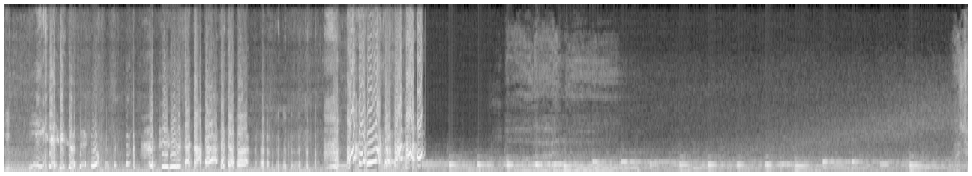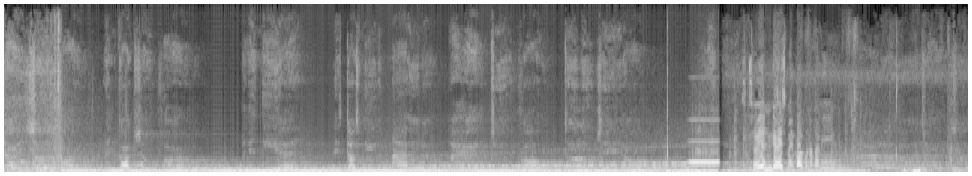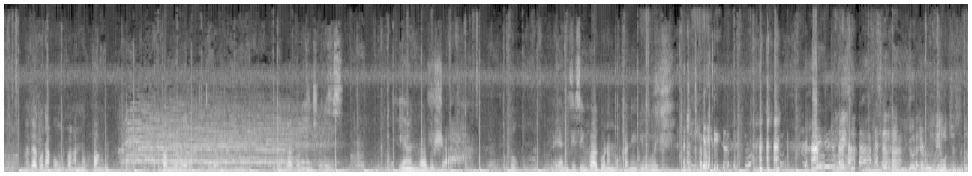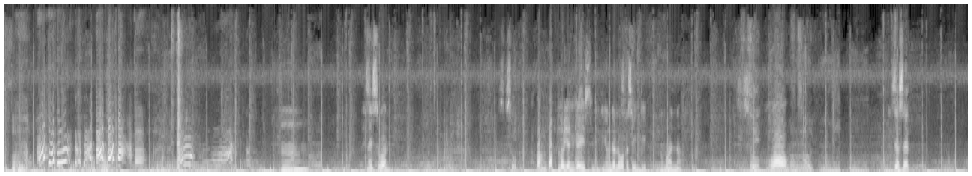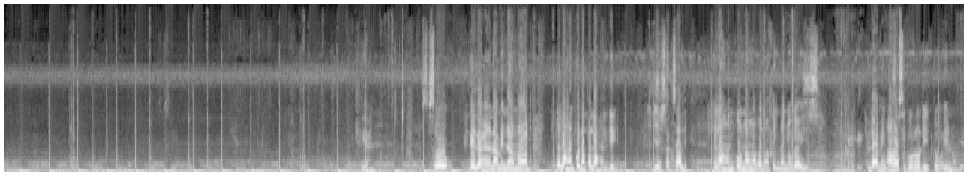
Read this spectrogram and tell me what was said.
Ha ha ha! Guys, may bago na kami. Ano, may bago na akong pang ano, pang pang munger. Tsaka, ano, yan, bago na yan siya guys. Yan, bago siya. Ayan, kasing bago ng mukha ni Kiboy. Charot. raise it instead of having to go to every wheel just to the sun. Hmm. Nice one. Pang tatlo yan guys. Yung dalawa kasi hindi gumana. So, wow. That's it. Ayan. So, kailangan na namin na mag... Kailangan ko na pala, hindi. Hindi saksali. Kailangan ko nang mag... Ano, tingnan nyo guys. Daming ahas siguro dito. Ayun o. Oh.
